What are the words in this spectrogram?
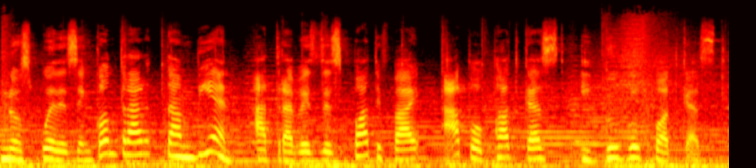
Nos puedes encontrar también a través de Spotify, Apple Podcast y Google Podcast.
